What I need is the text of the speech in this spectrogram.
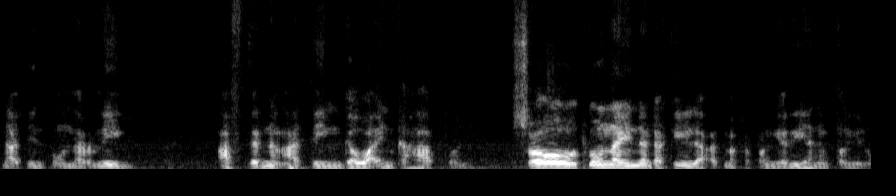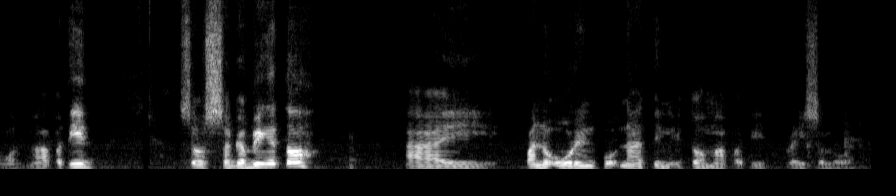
natin pong narinig after ng ating gawain kahapon. So, tunay na dakila at makapangyarihan ng Panginoon. Mga patid, so sa gabing ito ay panoorin po natin ito mga patid. Praise the Lord.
